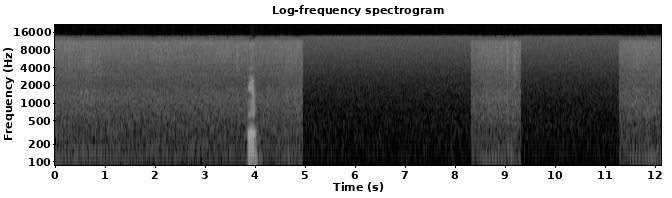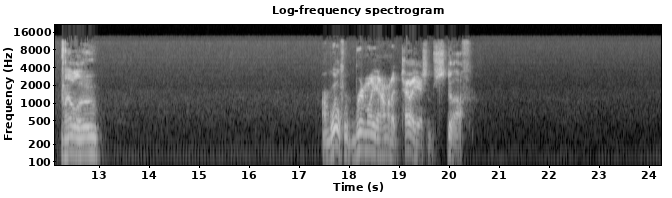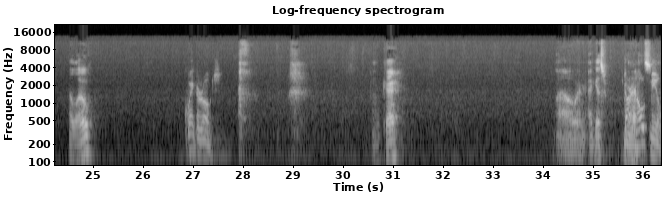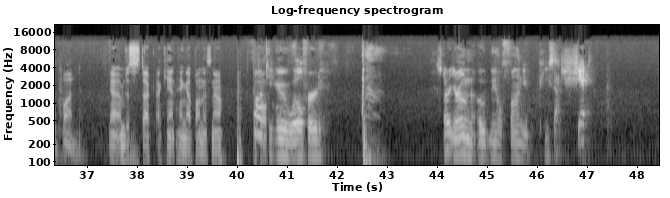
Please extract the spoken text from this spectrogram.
Yeah. Hello. I'm Wilford Brimley, and I'm going to tell you some stuff. Hello? Quaker Oats. Okay. Well, we're, I guess... Start an oatmeal fund. Yeah, I'm just stuck. I can't hang up on this now. Fuck you, Wilford. Start your own oatmeal fund, you piece of shit.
